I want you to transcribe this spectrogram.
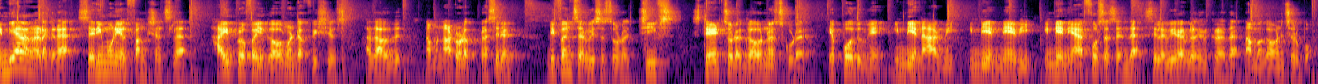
இந்தியாவில் நடக்கிற செரிமோனியல் ஃபங்க்ஷன்ஸில் ஹை ப்ரொஃபைல் கவர்மெண்ட் அஃபிஷியல்ஸ் அதாவது நம்ம நாட்டோட பிரசிடென்ட் டிஃபென்ஸ் சர்வீசஸோட சீஃப்ஸ் ஸ்டேட்ஸோட கவர்னர்ஸ் கூட எப்போதுமே Indian army Indian navy Indian ஏர்ஃபோர்ஸை சேர்ந்த சில வீரர்கள் இருக்கிறத நம்ம கவனிச்சிருப்போம்.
